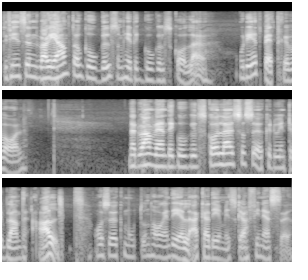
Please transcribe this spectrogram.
Det finns en variant av Google som heter Google Scholar och det är ett bättre val. När du använder Google Scholar så söker du inte bland allt och sökmotorn har en del akademiska finesser.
